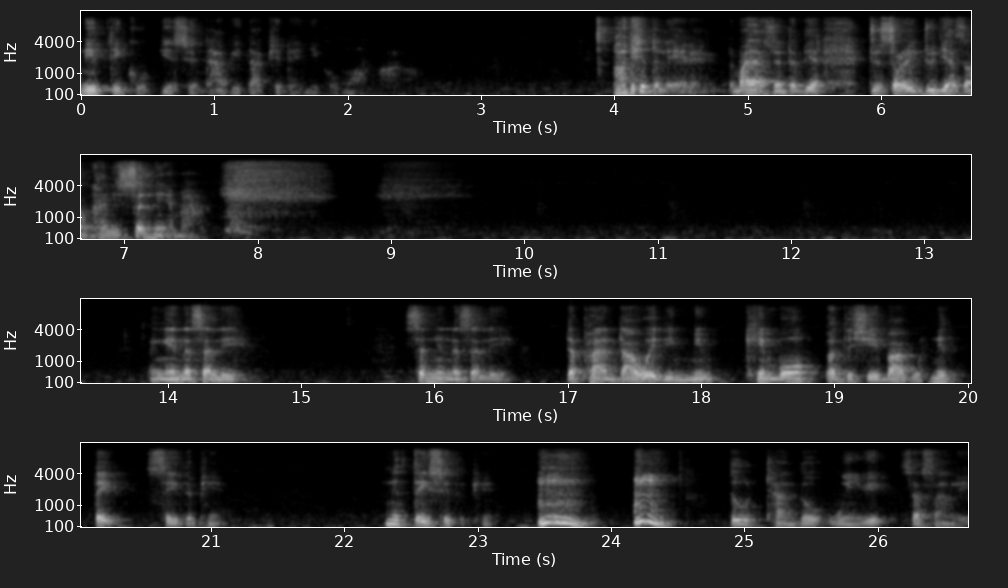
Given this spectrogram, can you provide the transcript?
နေ့တစ်ကိုပြင်ဆင်ထားပြီးသားဖြစ်တယ်ညီကောင်မဘာဖြစ်တယ်လဲတဲ့ဓမ္မရဆိုတတိယ sorry ဒုတိယဆောင်ခန်းကြီး7နှစ်မှာငယ်24 7နှစ်24တဖန်ဒါဝိဒ်ဒီ ခင်ပွန်ဘတ်တရှေဘကိုနှစ်သိမ့်စေသဖြင့်နှစ်သိမ့်စေသဖြင့်သူထံသို့ဝင်၍ဆက်ဆံလေ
